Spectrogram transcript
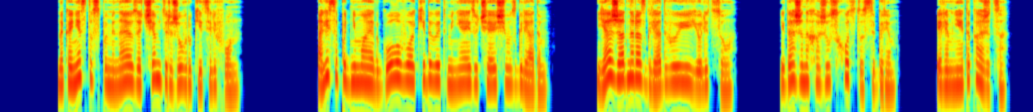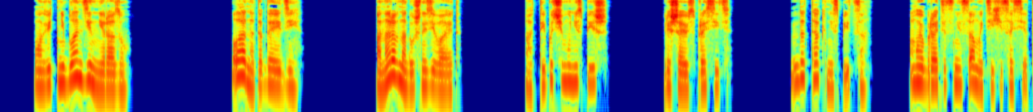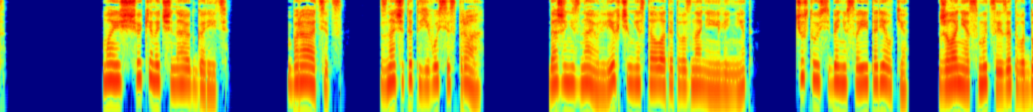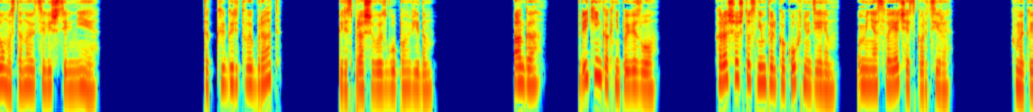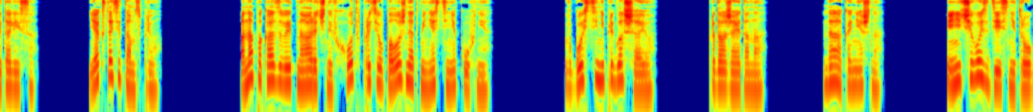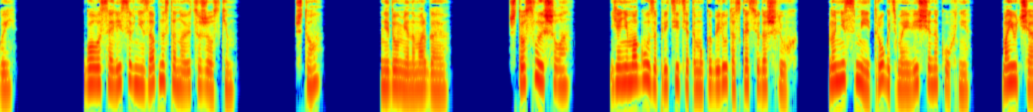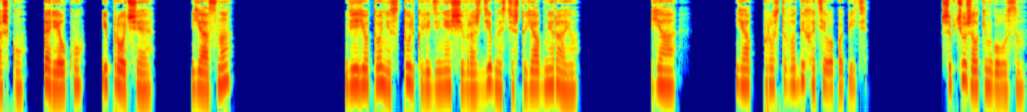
Наконец-то вспоминаю, зачем держу в руке телефон. Алиса поднимает голову, окидывает меня изучающим взглядом. Я жадно разглядываю ее лицо и даже нахожу сходство с Игорем. Или мне это кажется? Он ведь не блондин ни разу. Ладно, тогда иди. Она равнодушно зевает. А ты почему не спишь? Решаюсь спросить. Да так не спится. Мой братец не самый тихий сосед. Мои щеки начинают гореть. Братец. Значит, это его сестра. Даже не знаю, легче мне стало от этого знания или нет. Чувствую себя не в своей тарелке. Желание смыться из этого дома становится лишь сильнее. «Так Игорь твой брат?» Переспрашиваю с глупым видом. Ага. Прикинь, как не повезло. Хорошо, что с ним только кухню делим. У меня своя часть квартиры. Хмыкает Алиса. Я, кстати, там сплю. Она показывает на арочный вход в противоположной от меня стене кухни. В гости не приглашаю, продолжает она. Да, конечно. И ничего здесь не трогай. Голос Алисы внезапно становится жестким. Что? Недоуменно моргаю. Что слышала? Я не могу запретить этому кобелю таскать сюда шлюх, но не смей трогать мои вещи на кухне. Мою чашку, тарелку и прочее. Ясно? В ее тоне столько леденящей враждебности, что я обмираю. Я... я просто воды хотела попить. Шепчу жалким голосом.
